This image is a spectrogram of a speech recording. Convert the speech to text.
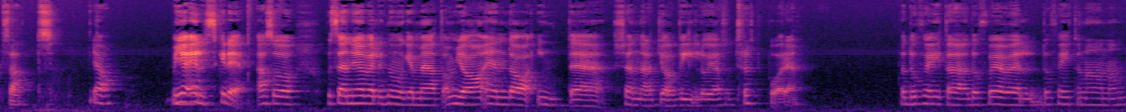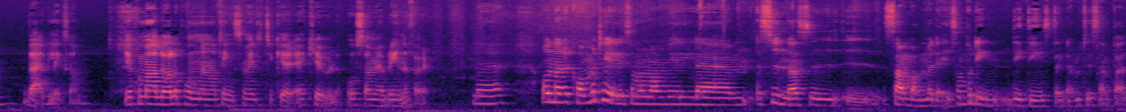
så att, ja. Men jag älskar det. Alltså, och sen är jag väldigt noga med att om jag en dag inte känner att jag vill och jag är så trött på det. Ja, då får jag hitta, då får jag väl, då får jag hitta någon annan väg liksom. Jag kommer aldrig hålla på med någonting som jag inte tycker är kul och som jag brinner för. Nej. Och när det kommer till liksom, om man vill eh, synas i, i samband med dig, som på din, ditt Instagram till exempel.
